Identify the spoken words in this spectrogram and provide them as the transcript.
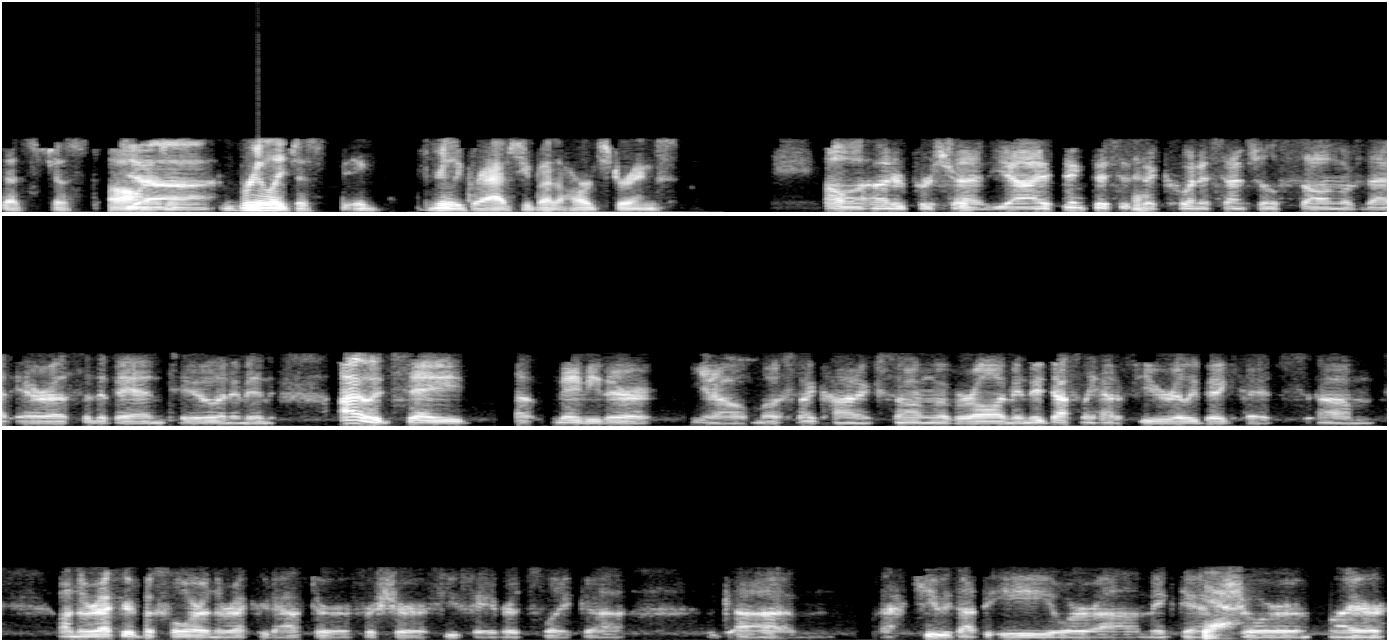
That's just, oh, yeah. just really just it really grabs you by the heartstrings. Oh, a hundred percent. Yeah, I think this is a quintessential song of that era for the band too. And I mean, I would say uh, maybe their you know most iconic song overall. I mean, they definitely had a few really big hits um, on the record before and the record after, for sure. A few favorites like uh, um, Cute Without the E or uh, Make Damn Yeah. Sure, Fire.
